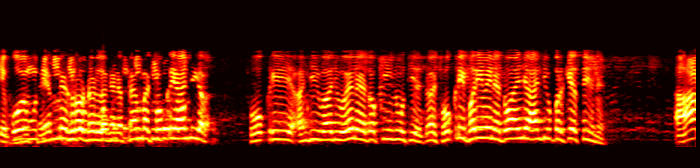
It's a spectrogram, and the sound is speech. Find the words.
કે કોઈ હું એમને ડર લાગે ને પ્રેમમાં છોકરી આંજી છોકરી અંજી બાજુ હોય ને તો કી નું થયે. છોકરી ફરી હોય ને તો અહીંયા આંજી ઉપર કેસ થયું ને. હા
